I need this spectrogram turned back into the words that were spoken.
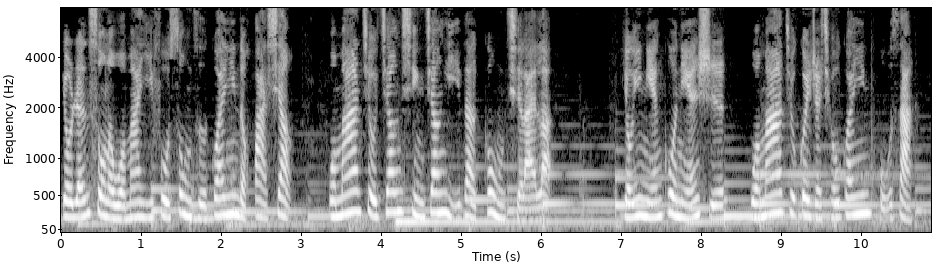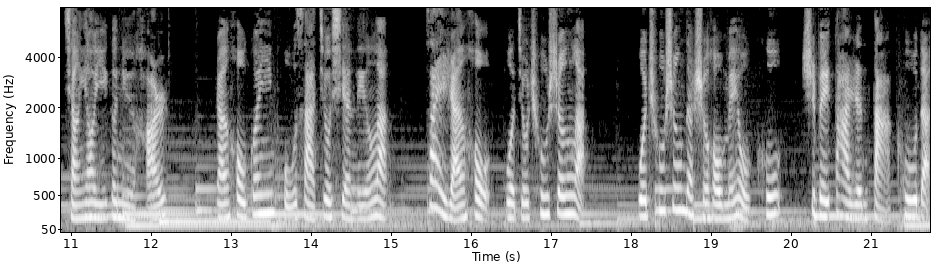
有人送了我妈一副送子观音的画像，我妈就将信将疑的供起来了。有一年过年时，我妈就跪着求观音菩萨，想要一个女孩，然后观音菩萨就显灵了，再然后我就出生了。我出生的时候没有哭，是被大人打哭的。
